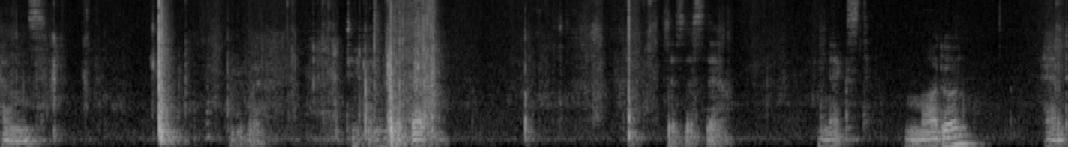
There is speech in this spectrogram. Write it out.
comes. Take a look at that. This is the next model, and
